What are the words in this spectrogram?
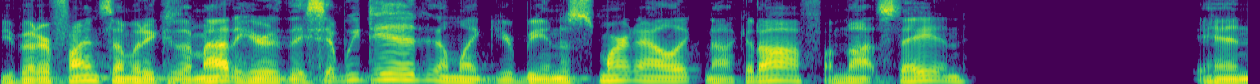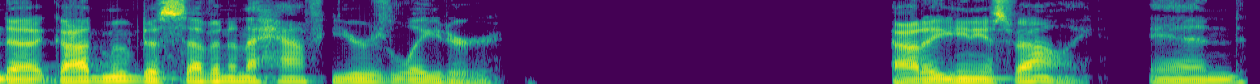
You better find somebody because I'm out of here. They said, We did. I'm like, You're being a smart aleck. Knock it off. I'm not staying. And uh, God moved us seven and a half years later out of Aeneas Valley. And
